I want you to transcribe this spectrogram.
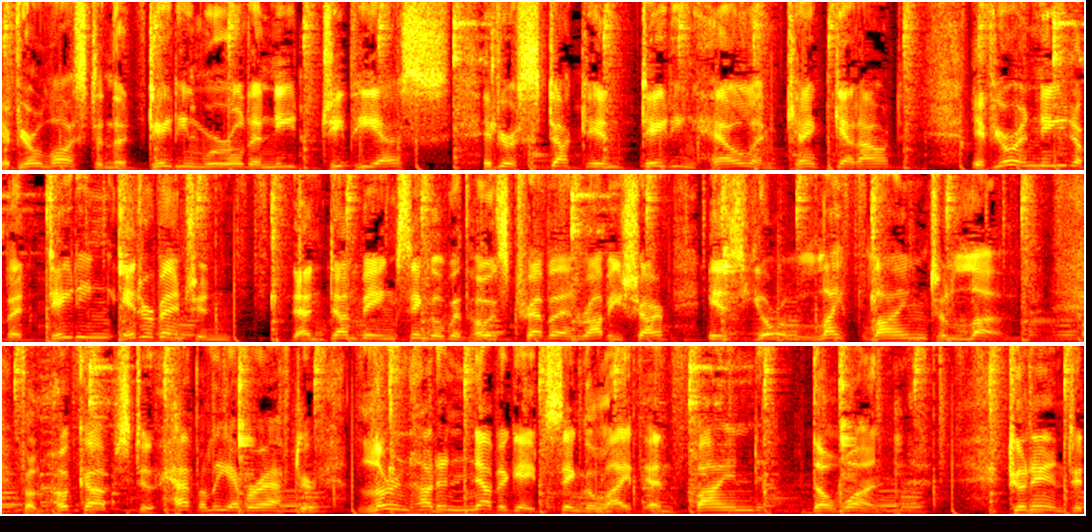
If you're lost in the dating world and need GPS, if you're stuck in dating hell and can't get out, if you're in need of a dating intervention, then Done Being Single with host Treva and Robbie Sharp is your lifeline to love. From hookups to happily ever after, learn how to navigate single life and find the one. Tune in to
